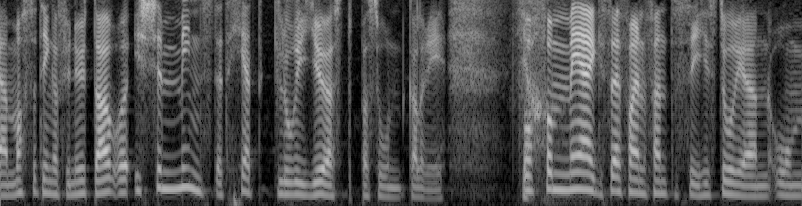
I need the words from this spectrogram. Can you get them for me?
er masse ting å finne ut av, og ikke minst et helt gloriøst persongalleri. For, Ja. for meg så er Final Fantasy historien om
